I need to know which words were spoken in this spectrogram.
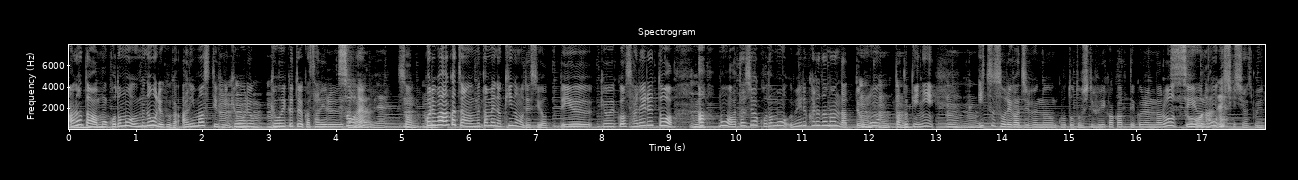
あなたはもう子供を産む能力がありますっていうふうに教力うんうんうんうん。教育というかされるじゃそうないだよね。そう、んん。これは赤ちゃんを産むための機能ですよっていう教育をされると、うん。あもう私は子供を産める体なんだって思った時に、うんうんいつそれが自分のこととして降りかかってくるんだろうっていうのを意識し始める。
